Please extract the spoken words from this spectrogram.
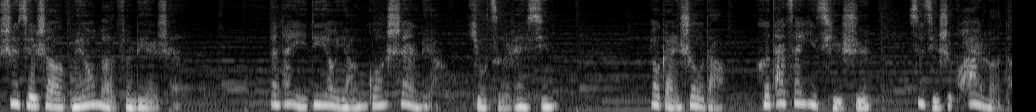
世界上没有满分恋人，但他一定要阳光善良，有责任心，要感受到和他在一起时自己是快乐的。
